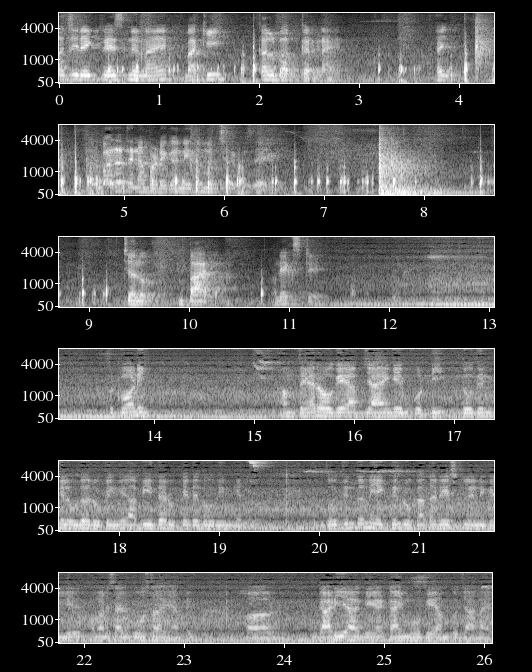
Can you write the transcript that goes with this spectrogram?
आज एक रेस्ट लेना है, बाकी कल बात करना है। भाई दरवाज़ा देना पड़ेगा, नहीं तो मच्छर घुस जाएगा। चलो bye next day good morning हम तैयार हो गए अब जाएँगे ऊटी दो दिन के लिए उधर रुकेंगे। अभी इधर रुके थे दो दिन के लिए। दो दिन तो नहीं, एक दिन रुका था रेस्ट लेने के लिए। हमारे सारे दोस्त आए यहाँ पे। और गाड़ी आ गया टाइम हो गया, हमको जाना है।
